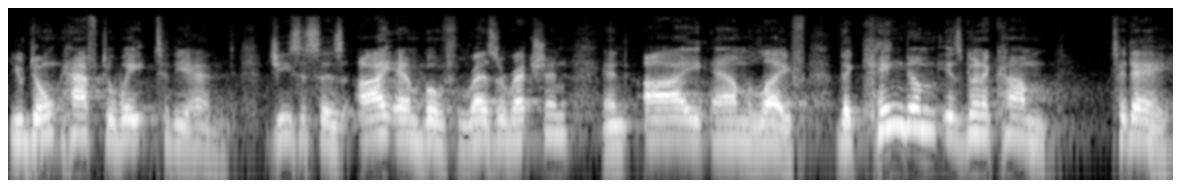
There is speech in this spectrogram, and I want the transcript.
You don't have to wait to the end. Jesus says, I am both resurrection and I am life. The kingdom is going to come today.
